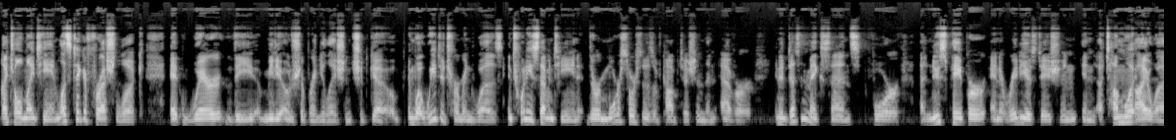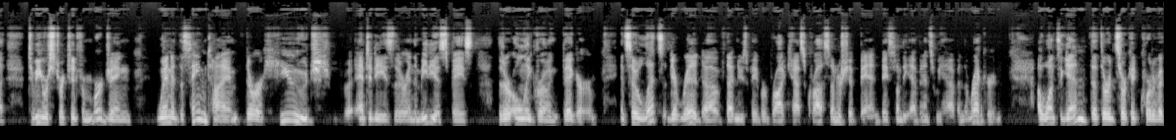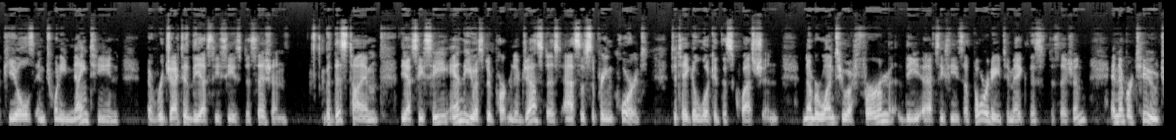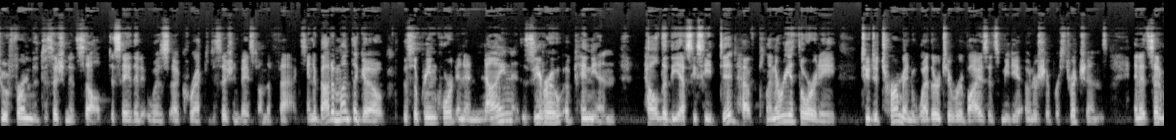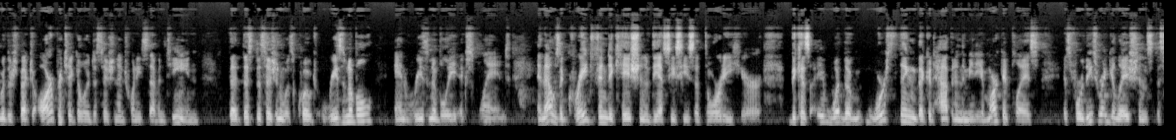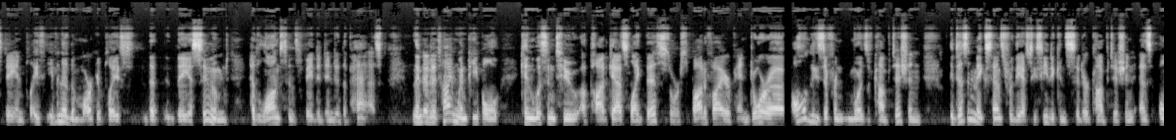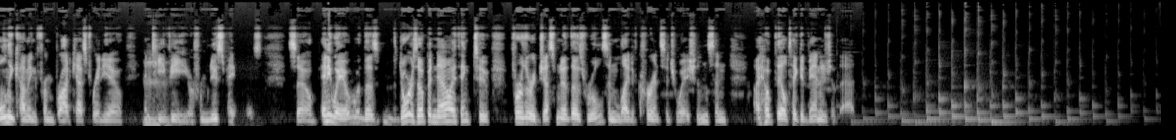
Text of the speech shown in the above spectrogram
I told my team, let's take a fresh look at where the media ownership regulation should go. And what we determined was in 2017, there are more sources of competition than ever. And it doesn't make sense for a newspaper and a radio station in Ottumwa, Iowa to be restricted from merging when at the same time there are huge entities that are in the media space that are only growing bigger. And so let's get rid of that newspaper broadcast cross ownership ban based on the evidence we have in the record. Uh, once again, the Third Circuit Court of Appeals in 2019 uh, rejected the FCC's decision. But this time, the FCC and the U.S. Department of Justice asked the Supreme Court to take a look at this question. Number one, to affirm the FCC's authority to make this decision. And number two, to affirm the decision itself, to say that it was a correct decision based on the facts. And about a month ago, the Supreme Court, in a 9 0 opinion, held that the FCC did have plenary authority to determine whether to revise its media ownership restrictions. And it said, with respect to our particular decision in 2017, that this decision was, quote, reasonable and reasonably explained. And that was a great vindication of the FCC's authority here, because it, what the worst thing that could happen in the media marketplace is for these regulations to stay in place, even though the marketplace that they assumed had long since faded into the past. And at a time when people can listen to a podcast like this or Spotify or Pandora, all of these different modes of competition, it doesn't make sense for the FCC to consider competition as only coming from broadcast radio and mm. TV or from newspapers. So anyway, the, the door is open now, I think, to further adjustment of those rules in light of current situations, and I hope they'll take advantage of that.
